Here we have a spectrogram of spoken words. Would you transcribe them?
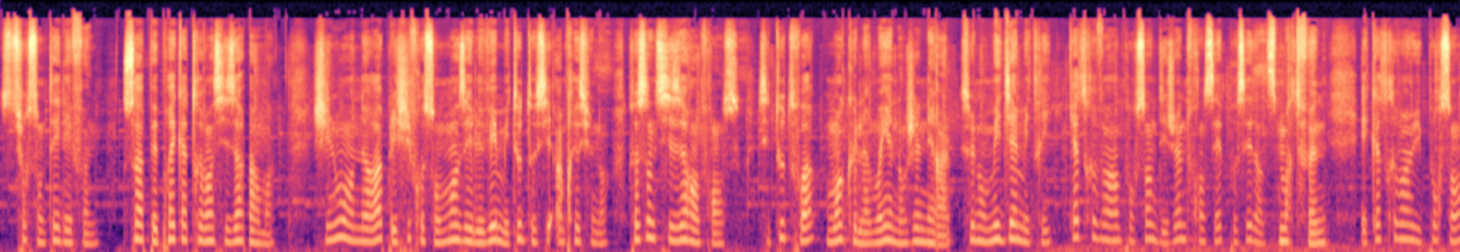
sur son téléphone, soit à peu près 86 heures par mois. Chez nous en Europe, les chiffres sont moins élevés mais tout aussi impressionnants, 66 heures en France. C'est toutefois moins que la moyenne en général. Selon Médiamétrie, 81% des jeunes Français possèdent un smartphone et 88%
